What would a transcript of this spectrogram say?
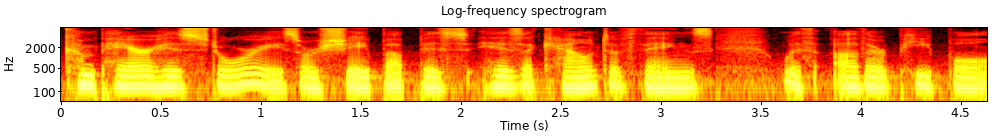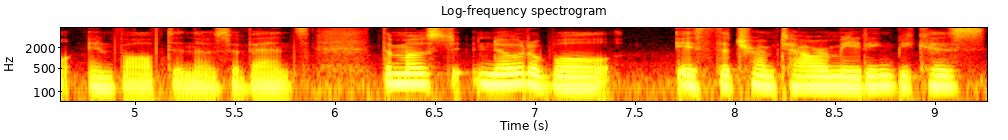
compare his stories or shape up his, his account of things with other people involved in those events. The most notable is the Trump Tower meeting because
